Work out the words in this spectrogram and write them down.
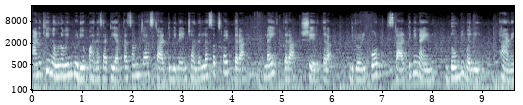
आणखी नवनवीन व्हिडिओ पाहण्यासाठी आताच आमच्या स्टार टी व्ही नाईन चॅनलला सबस्क्राईब करा लाईक करा शेअर करा. Bureau report star T V nine Dombivli Thane.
